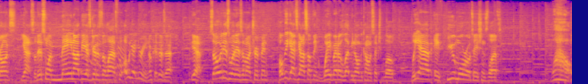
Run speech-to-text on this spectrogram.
Trunks. Yeah, so this one may not be as good as the last one. Oh, we got Urine. Okay, there's that. Yeah, so it is what it is. I'm not tripping. Hope you guys got something way better. Let me know in the comment section below. We have a few more rotations left. Wow.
